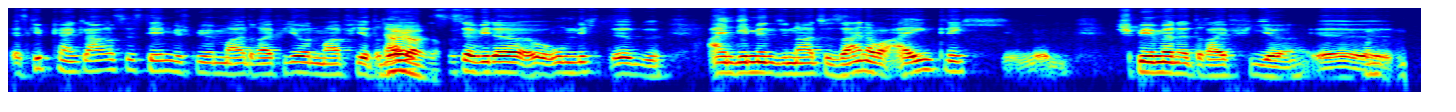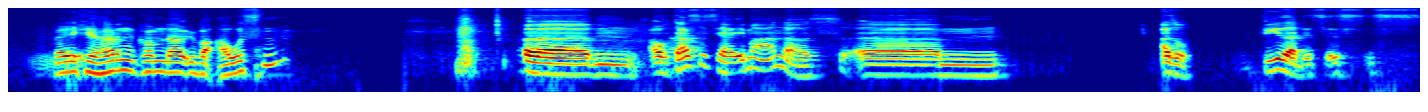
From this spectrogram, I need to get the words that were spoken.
es gibt kein klares System. Wir spielen mal 3-4 und mal 4-3. Ja, ja. Das ist ja wieder, äh, um nicht äh, eindimensional zu sein, aber eigentlich äh, spielen wir eine 3-4. Äh, welche Herren kommen da über außen? Ähm, auch das ist ja immer anders. Ähm, also, wie gesagt, es ist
